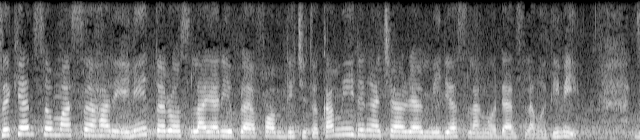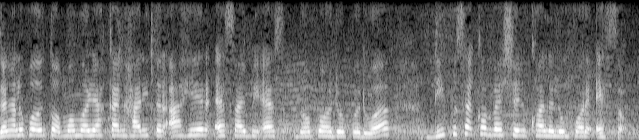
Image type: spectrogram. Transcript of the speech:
Sekian semasa hari ini, terus layari platform digital kami dengan cara Media Selangor dan Selangor TV. Jangan lupa untuk memeriahkan hari terakhir SIBS 2022 di Pusat Konvensyen Kuala Lumpur esok.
